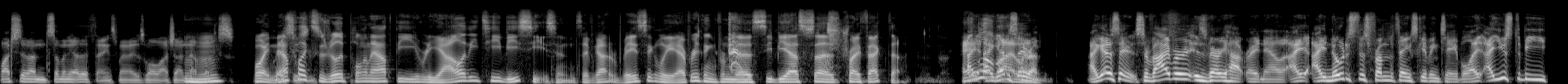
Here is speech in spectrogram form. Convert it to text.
watched it on so many other things. Might as well watch on Mhm. Netflix. Boy, Great Netflix season. is really pulling out the reality TV seasons. They've got basically everything from the CBS uh, trifecta. And I, I gotta say, Island. Rob, I gotta say, Survivor is very hot right now. I, I noticed this from the Thanksgiving table. I, I used to be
